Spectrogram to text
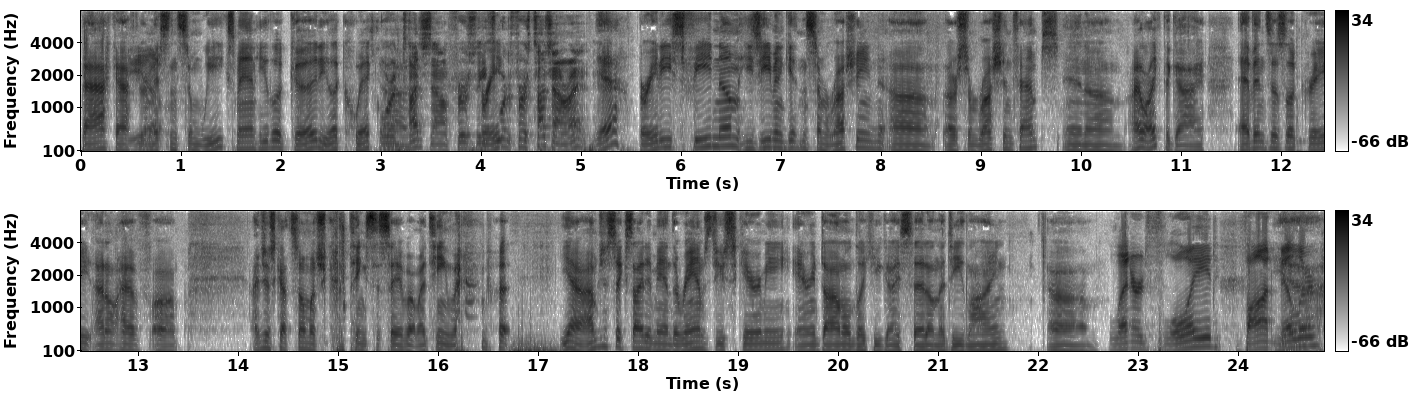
back after Yeah. missing some weeks, man, he looked good. He looked quick. Scored Uh, a touchdown first week. Brady- Scored the first touchdown, right? yeah, Brady's feeding him. He's even getting some rushing uh, or some rushing temps, and um, I like the guy. Evans has looked great. I don't have. Uh, I just got so much good things to say about my team, but yeah, I'm just excited, man. The Rams do scare me. Aaron Donald, like you guys said on the D line. Leonard Floyd, Von Miller.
